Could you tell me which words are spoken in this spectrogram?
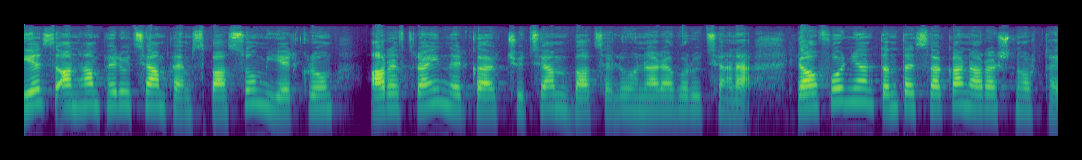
Ես անհամբերությամբ եմ սպասում երկրում առևտրային ներկայացության բացելու հնարավորությանը։ Կալիֆոռնիան տնտեսական առաջնորդ է,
